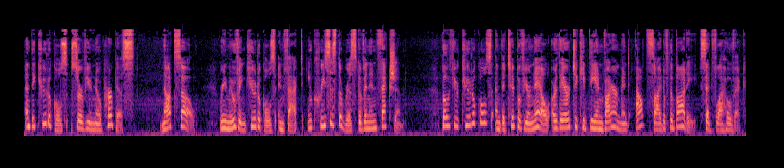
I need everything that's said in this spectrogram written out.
and the cuticles serve you no purpose. Not so. Removing cuticles, in fact, increases the risk of an infection. Both your cuticles and the tip of your nail are there to keep the environment outside of the body, said Vlahovic.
